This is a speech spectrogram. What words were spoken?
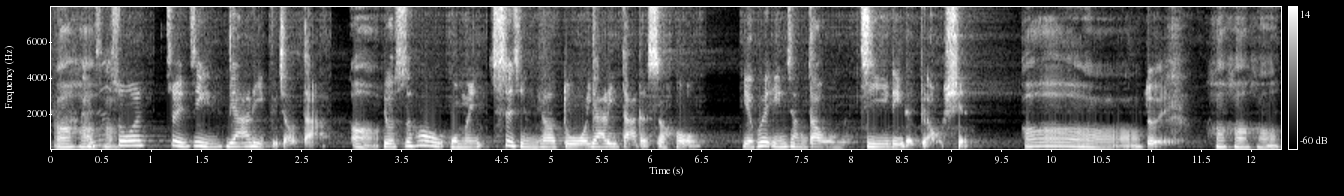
啊？还是说最近压力比较大？嗯，有时候我们事情比较多，压力大的时候，也会影响到我们记忆力的表现。哦，对，好好好。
